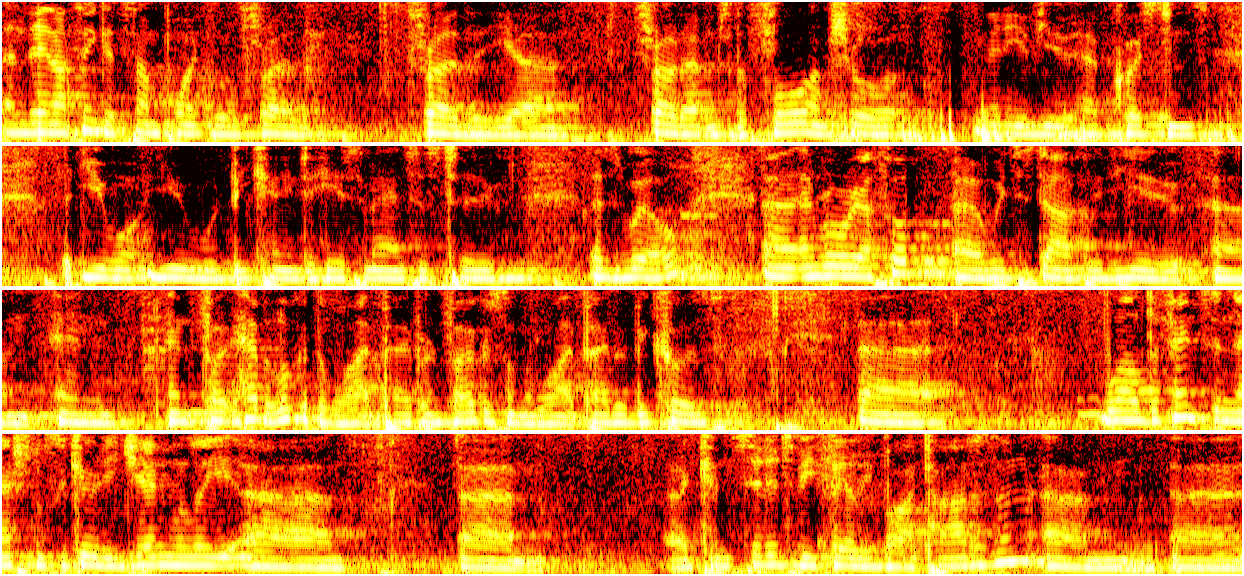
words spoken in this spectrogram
and then I think at some point we'll throw throw the uh, throw it open to the floor. I'm sure many of you have questions that you want, you would be keen to hear some answers to as well. Uh, and Rory, I thought uh, we'd start with you um, and and fo- have a look at the white paper and focus on the white paper because uh, while defence and national security generally are um, uh, considered to be fairly bipartisan. Um, uh,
